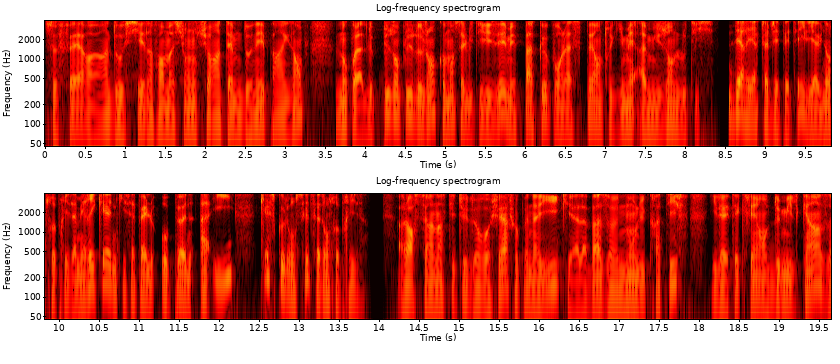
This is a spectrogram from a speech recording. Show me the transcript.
se faire un dossier d'information sur un thème donné, par exemple. Donc voilà, de plus en plus de gens commencent à l'utiliser, mais pas que pour l'aspect entre guillemets amusant de l'outil. Derrière ChatGPT, il y a une entreprise américaine qui s'appelle OpenAI. Qu'est-ce que l'on sait de cette entreprise? Alors c'est un institut de recherche OpenAI qui est à la base non lucratif. Il a été créé en 2015.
